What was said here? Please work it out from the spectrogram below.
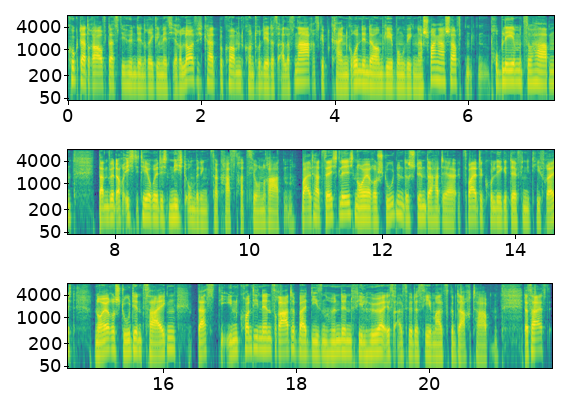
gucke darauf, dass die Hündin regelmäßig ihre Läufigkeit bekommt, kontrolliere das alles nach. Es gibt keinen Grund in der Umgebung wegen einer Schwangerschaft Probleme zu haben. Dann würde auch ich theoretisch nicht unbedingt zur Kastration raten. Weil tatsächlich neuere Studien, das stimmt, da hat der zweite Kollege definitiv recht, neuere Studien zeigen, dass die Inkontinenzrate bei diesen Hündinnen viel höher ist, als wir das jemals gedacht haben. Das heißt,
